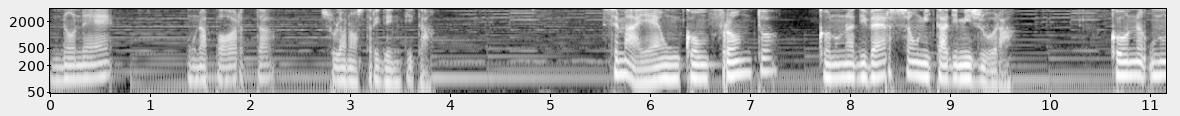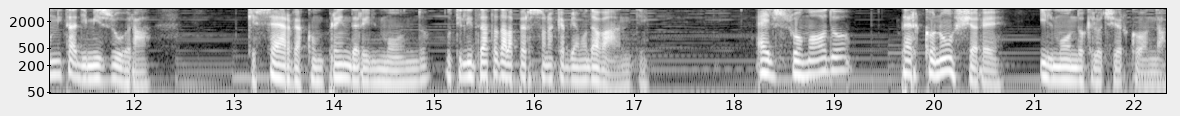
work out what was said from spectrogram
Non è una porta sulla nostra identità semmai è un confronto con una diversa unità di misura, con un'unità di misura che serve a comprendere il mondo utilizzata dalla persona che abbiamo davanti. È il suo modo per conoscere il mondo che lo circonda.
